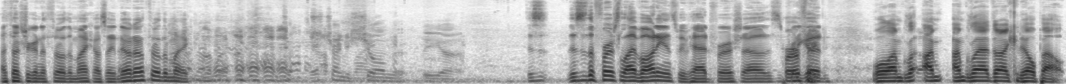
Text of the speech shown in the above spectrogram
I thought you were going to throw the mic. I was like, no, don't throw the mic. Just trying to show them the. the uh... This is this is the first live audience we've had for a show. This is Perfect. pretty good. Well, I'm glad. I'm, I'm glad that I could help out.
